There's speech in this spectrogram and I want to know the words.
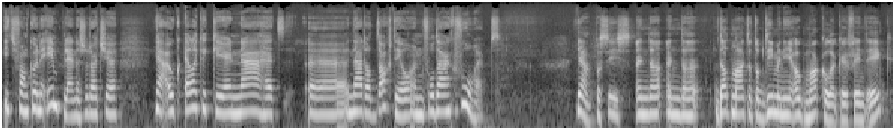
iets van kunnen inplannen, zodat je ja, ook elke keer na, het, eh, na dat dagdeel een voldaan gevoel hebt. Ja, precies. En, da, en da, dat maakt het op die manier ook makkelijker, vind ik.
